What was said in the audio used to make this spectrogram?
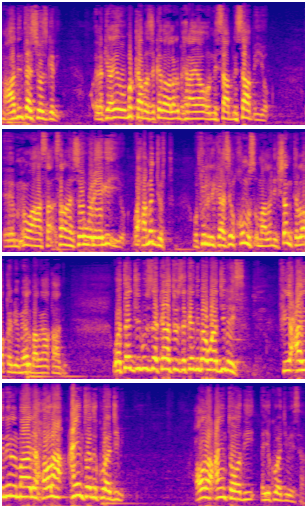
macaadintaasi hoosgeli laakiin ayadu markaaba zakada waa laga bixinaya oo nisaab nisaab iyo muxuu ahaa sanadka soo wareegi iyo waxa ma jirto wa fi rikaasi lkhumus umaa la dhihi shanti loo qaybiyo meel baa lagaa qaadi wa tajibu zakaatu zakadii baa waajibaysa fii cayni lmaali xoolaha cayntoodii ku waajibi xoolaha cayntoodii ayay ku waajibaysaa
